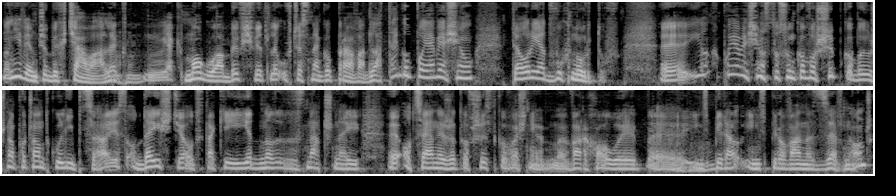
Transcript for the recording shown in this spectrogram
no nie wiem, czy by chciała, ale mhm. jak mogłaby w świetle ówczesnego prawa. Dlatego pojawia się teoria dwóch nurtów. E, I ona pojawia się stosunkowo szybko, bo już na początku lipca jest odejście od takiej jednoznacznej e, oceny, że to wszystko właśnie warchoły e, inspira inspirowane z zewnątrz.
